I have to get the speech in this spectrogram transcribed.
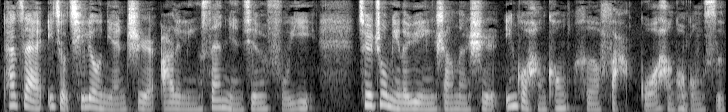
它在一九七六年至二零零三年间服役，最著名的运营商呢是英国航空和法国航空公司。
